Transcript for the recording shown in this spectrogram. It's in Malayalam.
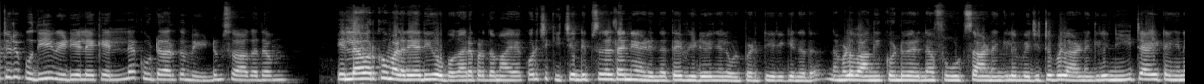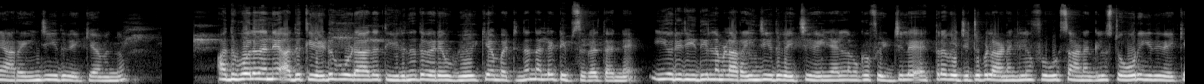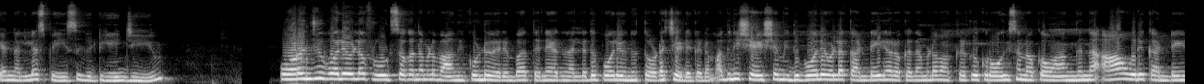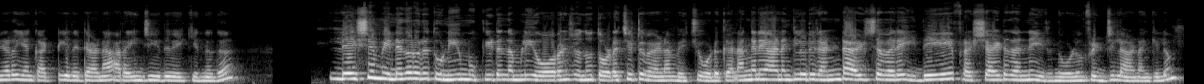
മറ്റൊരു പുതിയ വീഡിയോയിലേക്ക് എല്ലാ കൂട്ടുകാർക്കും വീണ്ടും സ്വാഗതം. എല്ലാവർക്കും വളരെയധികം ഉപകാരപ്രദമായ കുറച്ച് കിച്ചൺ ടിപ്സുകൾ തന്നെയാണ് ഇന്നത്തെ വീഡിയോയിൽ ഞാൻ ഉൾപ്പെടുത്തിയിരിക്കുന്നത്. നമ്മൾ വാങ്ങിക്കൊണ്ടുവരുന്ന ഫ്രൂട്ട്സ് ആണെങ്കിലും വെജിറ്റബിൾ ആണെങ്കിലും നീറ്റായിട്ട് എങ്ങനെ അറേഞ്ച് ചെയ്ത് വെക്കാമെന്നും അതുപോലെ തന്നെ അത് കേടുകൂടാതെ തീരുന്നത് വരെ ഉപയോഗിക്കാൻ പറ്റുന്ന നല്ല ടിപ്സുകൾ തന്നെ. ഈ ഒരു രീതിയിൽ നമ്മൾ അറേഞ്ച് ചെയ്ത് വെച്ച് കഴിഞ്ഞാൽ നമുക്ക് ഫ്രിഡ്ജിൽ എത്ര വെജിറ്റബിൾ ആണെങ്കിലും ഫ്രൂട്ട്സ് ആണെങ്കിലും സ്റ്റോർ ചെയ്ത് വെക്കാൻ നല്ല സ്പേസ് കിട്ടുകയും ചെയ്യും. ഓറഞ്ച് പോലെയുള്ള ഫ്രൂട്ട്സ് ഒക്കെ നമ്മൾ വാങ്ങിക്കൊണ്ട് വരുമ്പോൾ തന്നെ അത് നല്ലതുപോലെ ഒന്ന് തുടച്ചെടുക്കണം. അതിനുശേഷം ഇതുപോലെയുള്ള കണ്ടെയ്നറൊക്കെ നമ്മുടെ മക്കൾക്ക് ക്രോയിസൺ ഒക്കെ വാങ്ങുന്ന ആ ഒരു കണ്ടെയ്നർ ഞാൻ കട്ട് ചെയ്തിട്ടാണ് അറേഞ്ച് ചെയ്ത് വെക്കുന്നത്. ലേശം വിനെഗർ ഒരു തുണിയും മുക്കിയിട്ട് നമ്മൾ ഈ ഓറഞ്ച് ഒന്ന് തുടച്ചിട്ട് വേണം വെച്ച് കൊടുക്കാൻ. അങ്ങനെയാണെങ്കിൽ ഒരു രണ്ടാഴ്ച വരെ ഇതേ ഫ്രഷ് ആയിട്ട് തന്നെ ഇരുന്നോളും ഫ്രിഡ്ജിലാണെങ്കിലും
